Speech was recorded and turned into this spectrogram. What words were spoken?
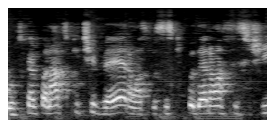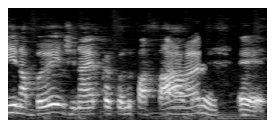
os campeonatos que tiveram, as pessoas que puderam assistir na Band na época quando passava. Claro. É,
